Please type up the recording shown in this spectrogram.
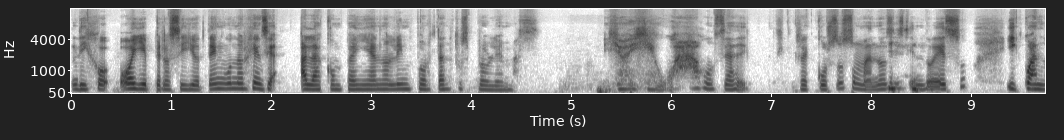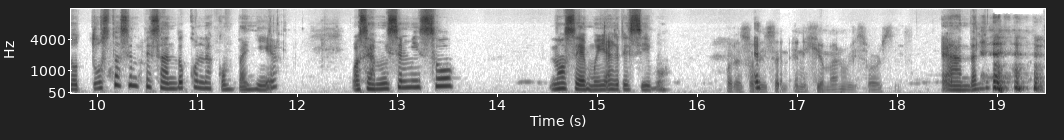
dijo, oye, pero si yo tengo una urgencia, a la compañía no le importan tus problemas. Y yo dije, wow, o sea, recursos humanos diciendo eso. Y cuando tú estás empezando con la compañía, o sea, a mí se me hizo, no sé, muy agresivo. Por eso dicen en Human Resources. Ándale.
